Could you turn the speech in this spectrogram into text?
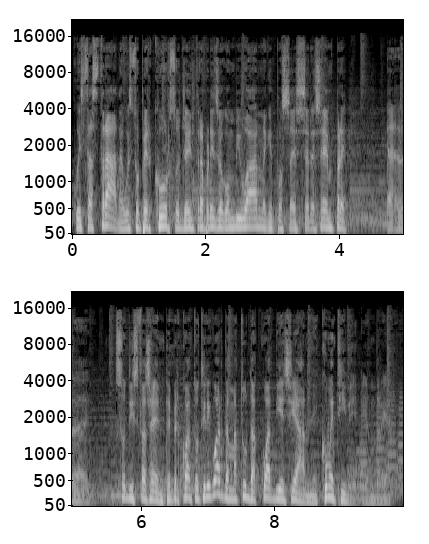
questa strada, questo percorso già intrapreso con B1 che possa essere sempre eh, soddisfacente per quanto ti riguarda, ma tu da qua a dieci anni come ti vedi Andrea?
